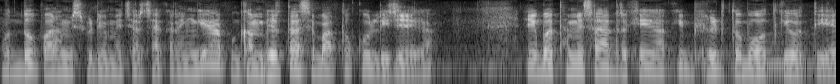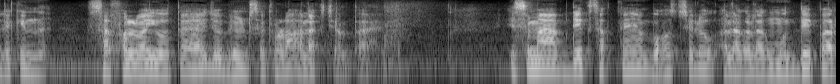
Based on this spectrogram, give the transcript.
मुद्दों पर हम इस वीडियो में चर्चा करेंगे। आप गंभीरता से बातों को लीजिएगा। एक बात हमेशा याद रखिएगा कि भीड़ तो बहुत की होती है, लेकिन सफल वही होता है जो भीड़ से थोड़ा अलग चलता है। इसमें आप देख सकते हैं बहुत से लोग अलग अलग मुद्दे पर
